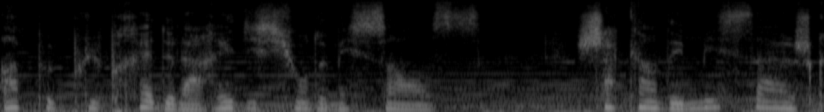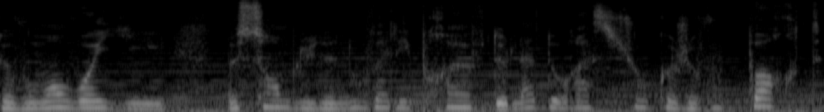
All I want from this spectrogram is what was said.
un peu plus près de la reddition de mes sens. Chacun des messages que vous m'envoyez me semble une nouvelle épreuve de l'adoration que je vous porte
